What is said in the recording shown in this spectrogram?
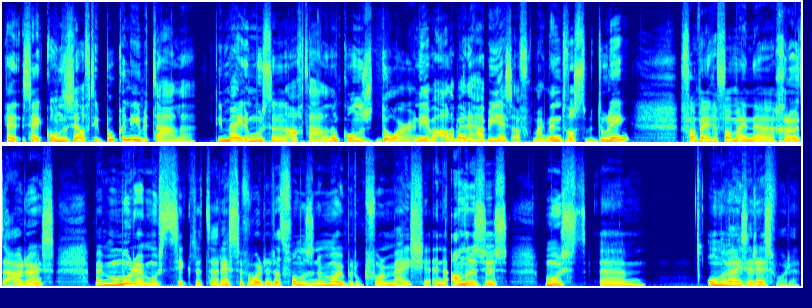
ja, zij konden zelf die boeken niet betalen. Die meiden moesten een 8 halen, dan konden ze door. En die hebben allebei de HBS afgemaakt. En het was de bedoeling van mijn, van mijn uh, grootouders. Mijn moeder moest secretaresse worden. Dat vonden ze een mooi beroep voor een meisje. En de andere zus moest um, onderwijzeres worden.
